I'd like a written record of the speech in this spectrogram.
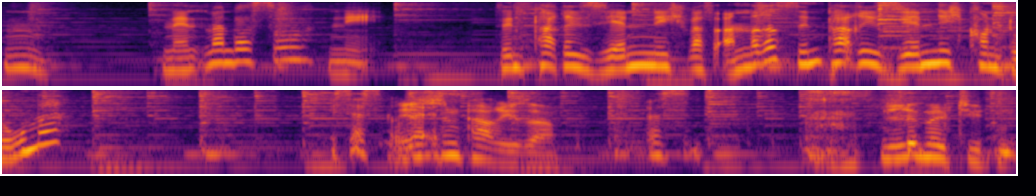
Hm. Nennt man das so? Nee. Sind Parisienne nicht was anderes? Sind Parisienne nicht Kondome? Ist das, oder das sind Pariser. Das sind Lümmeltüten.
